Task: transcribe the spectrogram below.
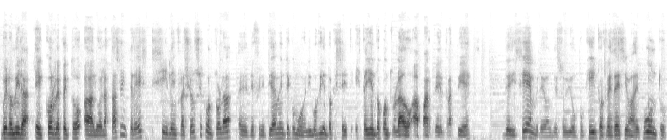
Bueno, mira, eh, con respecto a lo de las tasas de interés, si la inflación se controla eh, definitivamente, como venimos viendo que se está yendo controlado, aparte del traspié de diciembre, donde subió un poquito, tres décimas de punto,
